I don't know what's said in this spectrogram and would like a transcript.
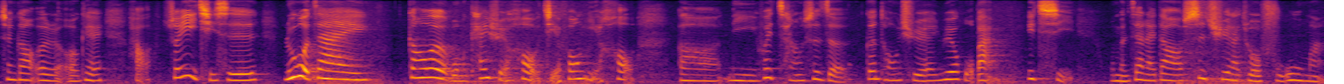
升高二了。OK，好，所以其实如果在高二我们开学后解封以后，呃，你会尝试着跟同学约伙伴一起，我们再来到市区来做服务吗？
